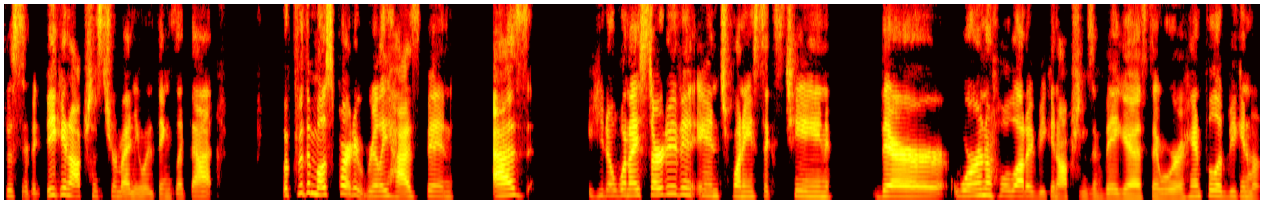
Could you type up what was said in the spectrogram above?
specific vegan options to your menu and things like that. But for the most part, it really has been as, you know, when I started in, in 2016, there weren't a whole lot of vegan options in Vegas. There were a handful of vegan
